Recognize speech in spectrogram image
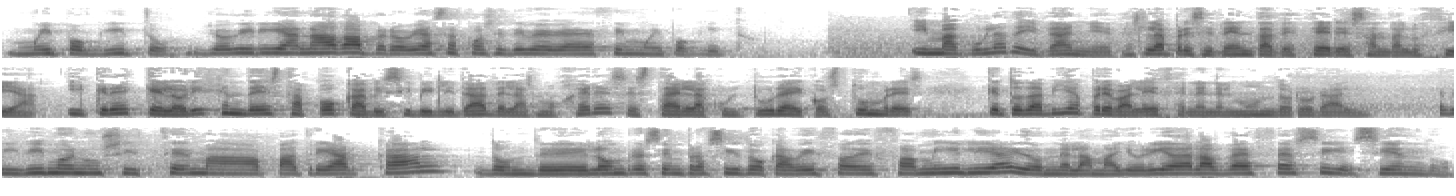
muy poquito. Yo diría nada, pero voy a ser positiva y voy a decir muy poquito. Inmaculada Idáñez es la presidenta de Ceres Andalucía y cree que el origen de esta poca visibilidad de las mujeres está en la cultura y costumbres que todavía prevalecen en el mundo rural. Vivimos en un sistema patriarcal donde el hombre siempre ha sido cabeza de familia y donde la mayoría de las veces sigue siendo.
